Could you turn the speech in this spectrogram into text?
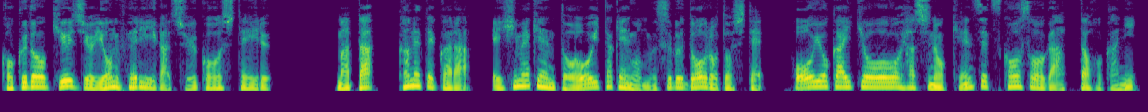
国道94フェリーが就航している。また、かねてから愛媛県と大分県を結ぶ道路として、法与海峡大橋の建設構想があった他に、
